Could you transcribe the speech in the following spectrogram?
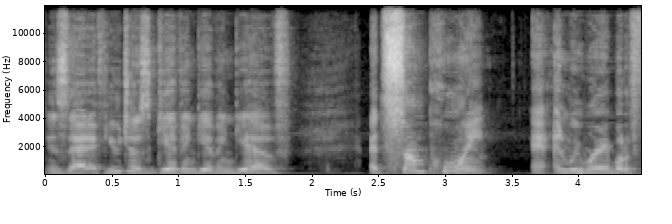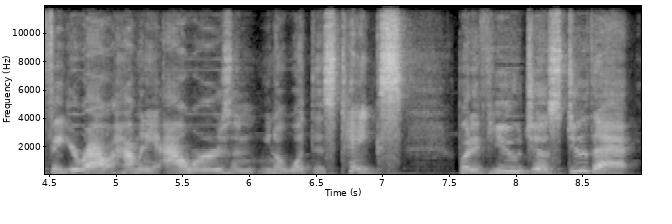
Is that if you just give and give and give, at some point, and we were able to figure out how many hours and you know what this takes. But if you just do that,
